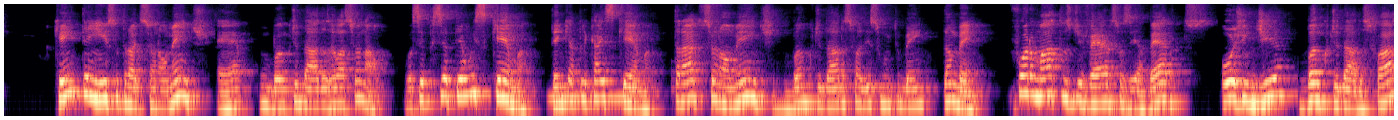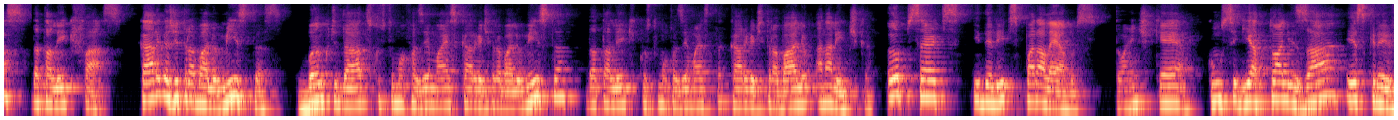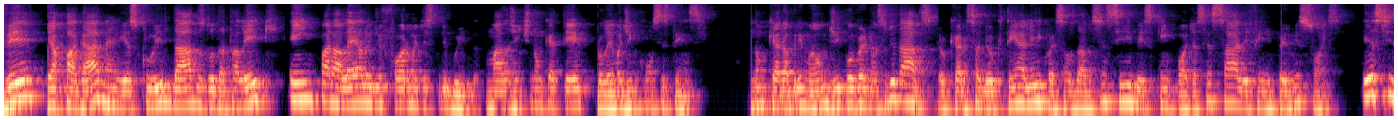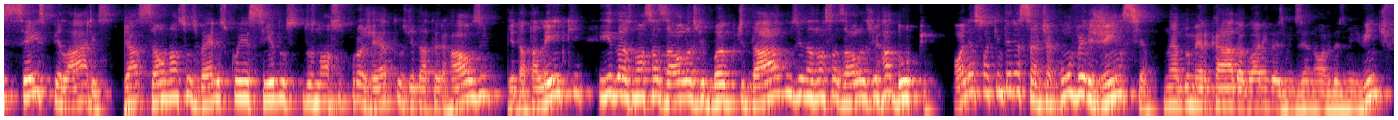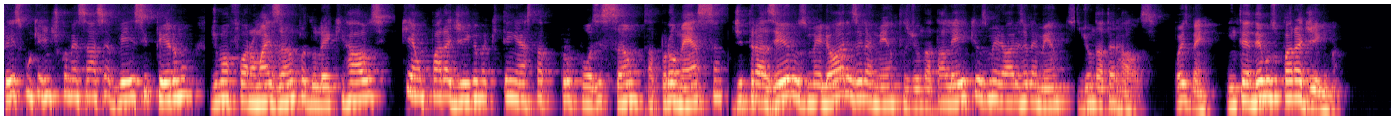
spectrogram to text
Quem tem isso tradicionalmente é um banco de dados relacional. Você precisa ter um esquema, tem que aplicar esquema. Tradicionalmente, banco de dados faz isso muito bem também. Formatos diversos e abertos, hoje em dia, banco de dados faz, Data Lake faz. Cargas de trabalho mistas, banco de dados costuma fazer mais carga de trabalho mista, Data Lake costuma fazer mais carga de trabalho analítica. Upserts e deletes paralelos. Então a gente quer conseguir atualizar, escrever e apagar, né, e excluir dados do data lake em paralelo e de forma distribuída. Mas a gente não quer ter problema de inconsistência. Não quero abrir mão de governança de dados. Eu quero saber o que tem ali, quais são os dados sensíveis, quem pode acessar, definir permissões. Estes seis pilares já são nossos velhos conhecidos dos nossos projetos de Data Warehouse, de Data Lake e das nossas aulas de banco de dados e das nossas aulas de Hadoop. Olha só que interessante, a convergência né, do mercado agora em 2019 e 2020 fez com que a gente começasse a ver esse termo de uma forma mais ampla do Lake House, que é um paradigma que tem esta proposição, essa promessa de trazer os melhores elementos de um Data Lake e os melhores elementos de um Data House. Pois bem, entendemos o paradigma.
